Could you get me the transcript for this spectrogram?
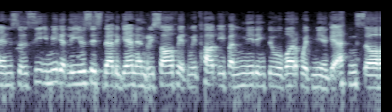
And so she immediately uses that again and resolve it without even needing to work with me again. So,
